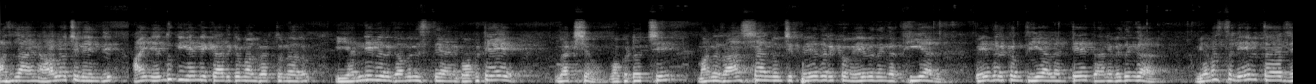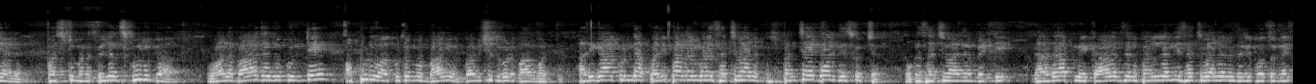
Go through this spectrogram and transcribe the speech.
అసలు ఆయన ఆలోచన ఏంది? ఆయన ఎందుకు ఇవన్నీ కార్యక్రమాలు పెడుతున్నారు? ఇవన్నీ మీరు గమనిస్తే ఆయనకు ఒకటే లక్ష్యం. ఒకటి వచ్చి మన రాష్ట్రాన్ని నుంచి పేదరికం ఏ విధంగా తీయాలి? పేదరికం తీయాలంటే దాని విధంగా వ్యవస్థలు ఏమి తయారు చేయాలి? ఫస్ట్ మన పిల్లలు స్కూల్కి కావాలి వాళ్ళు బాగా చదువుకుంటే అప్పుడు ఆ కుటుంబం బాగా భవిష్యత్తు కూడా బాగుపడుతుంది. అది కాకుండా పరిపాలన కూడా సచివాలయం పంచాయతీ తీసుకొచ్చారు. ఒక సచివాలయం పెట్టి దాదాపు మీకు కావాల్సిన పనులన్నీ సచివాలయంలో జరిగిపోతున్నాయి.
